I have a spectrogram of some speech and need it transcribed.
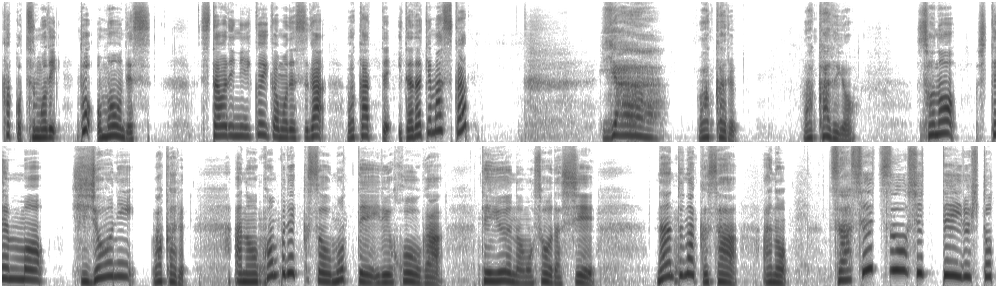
過去つもりと思うんです。伝わりにくいかもですが分かっていただけますか？いやーわかる。わかるよ。その視点も非常にわかるあのコンプレックスを持っている方がっていうのもそうだしなんとなくさあの挫折を知っている人っ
